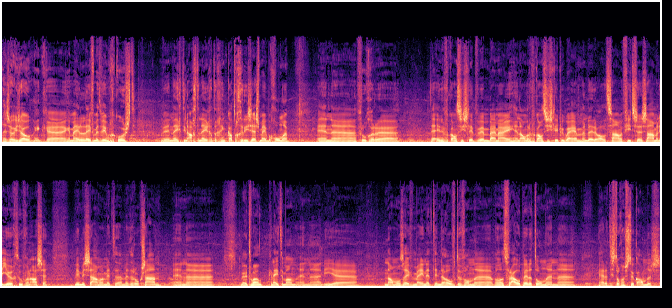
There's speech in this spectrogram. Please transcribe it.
En sowieso. Ik, ik heb mijn hele leven met Wim gekoerst. Ik ben in 1998 in categorie 6 mee begonnen. En vroeger, de ene vakantie sliep Wim bij mij en de andere vakantie sliep ik bij hem. En deden we altijd samen fietsen, samen de jeugd toe van Assen. Wim is samen met, eh, met Roxaan en eh, Kneteman. Kneteman. En eh, die nam ons even mee net in de hoofden van, van het vrouwenpeloton. En ja, dat is toch een stuk anders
